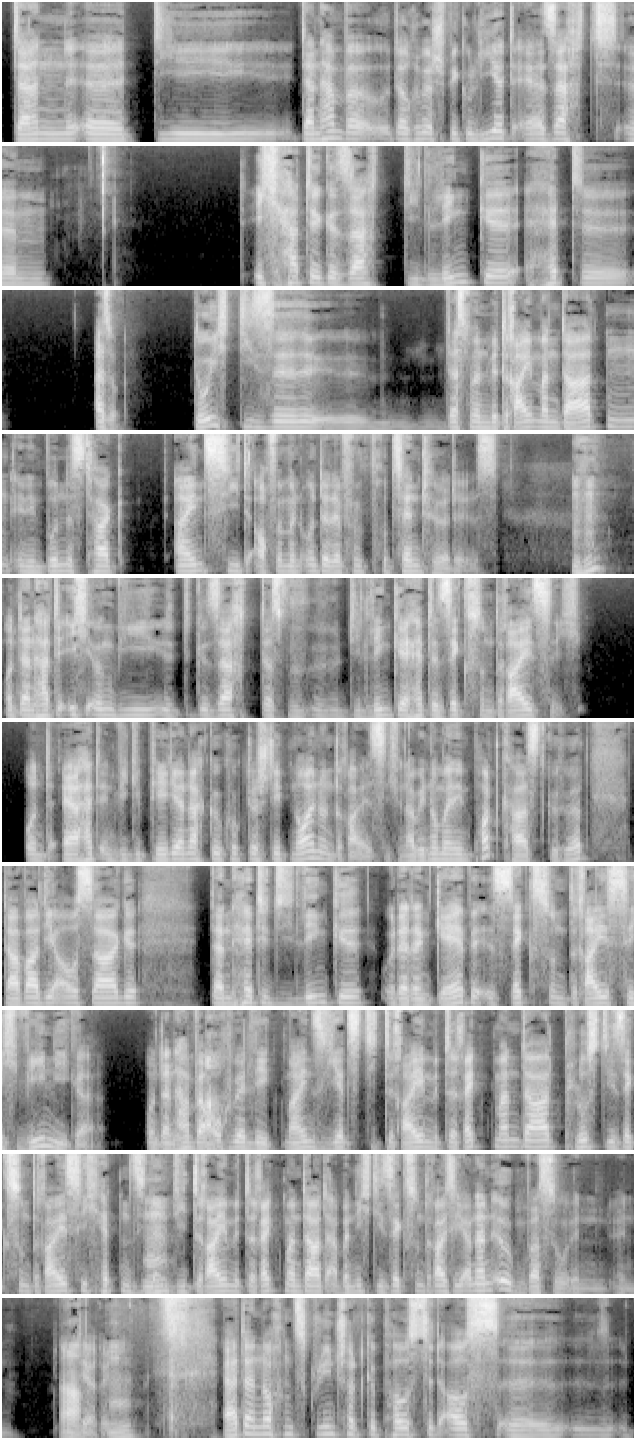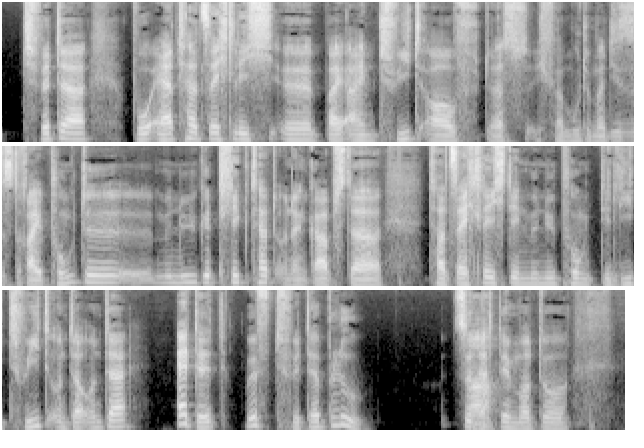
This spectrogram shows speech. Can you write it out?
Dann äh, die, dann haben wir darüber spekuliert. Er sagt, ähm, ich hatte gesagt, die Linke hätte, also durch diese, dass man mit drei Mandaten in den Bundestag einzieht, auch wenn man unter der 5%-Hürde ist. Mhm. Und dann hatte ich irgendwie gesagt, dass die Linke hätte 36. Und er hat in Wikipedia nachgeguckt, da steht 39. Und habe ich nochmal den Podcast gehört. Da war die Aussage, dann hätte die Linke oder dann gäbe es 36 weniger. Und dann haben wir ah. auch überlegt, meinen Sie jetzt die drei mit Direktmandat plus die 36, hätten Sie mhm. dann die drei mit Direktmandat, aber nicht die 36 anderen, irgendwas so in, in ah. der Richtung. Mhm. Er hat dann noch einen Screenshot gepostet aus äh, Twitter, wo er tatsächlich äh, bei einem Tweet auf das, ich vermute mal, dieses Drei-Punkte-Menü geklickt hat und dann gab es da tatsächlich den Menüpunkt Delete Tweet und darunter Edit with Twitter Blue. So ah. nach dem Motto,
